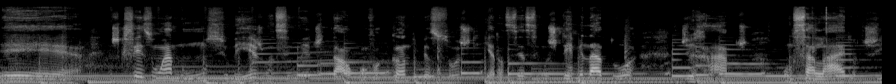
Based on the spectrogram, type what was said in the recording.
é, acho que fez um anúncio mesmo, assim, um edital, convocando pessoas que queiram ser assim, um exterminador de ratos, com um salário de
